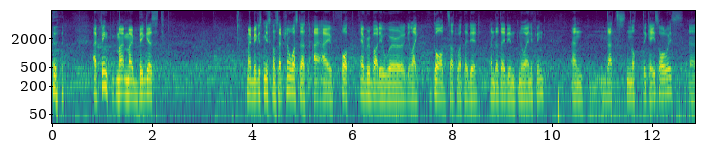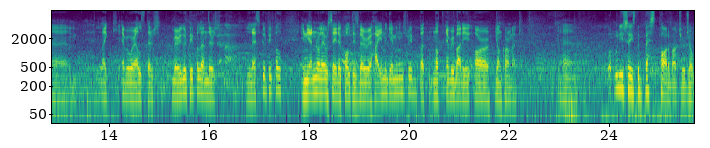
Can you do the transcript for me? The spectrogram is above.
I think my, my biggest my biggest misconception was that I, I, thought everybody were like gods at what they did, and that I didn't know anything, and that's not the case always. Um, like everywhere else, there's very good people and there's less good people. In general, I would say the quality is very high in the gaming industry, but not everybody are John Carmack. Uh, what would you say is the best part about your job?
